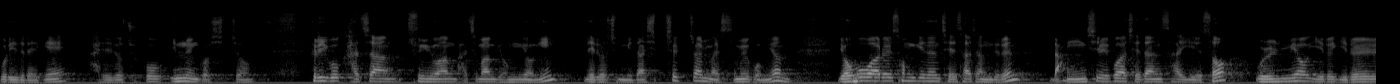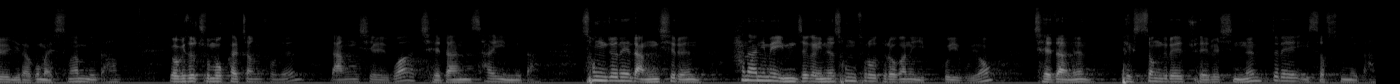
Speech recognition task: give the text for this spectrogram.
우리들에게 알려주고 있는 것이죠. 그리고 가장 중요한 마지막 명령이 내려집니다. 17절 말씀을 보면 여호와를 섬기는 제사장들은 낭실과 제단 사이에서 울며 이르기를이라고 말씀합니다. 여기서 주목할 장소는 낭실과 제단 사이입니다. 성전의 낭실은 하나님의 임재가 있는 성소로 들어가는 입구이고요. 제단은 백성들의 죄를 씻는 뜰에 있었습니다.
